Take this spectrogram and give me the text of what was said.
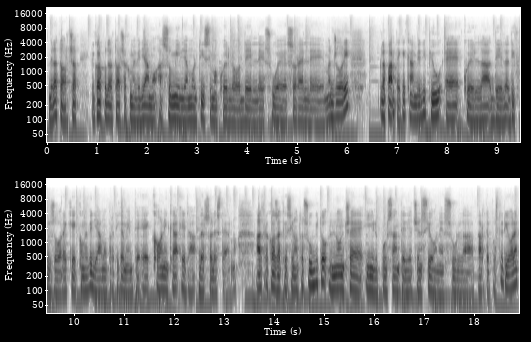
della, torcia. Il corpo della torcia come vediamo assomiglia moltissimo a quello delle sue sorelle maggiori, la parte che cambia di più è quella del diffusore che come vediamo praticamente è conica e dà verso l'esterno. Altra cosa che si nota subito, non c'è il pulsante di accensione sulla parte posteriore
